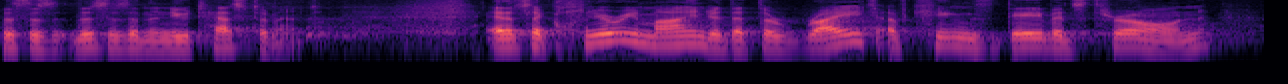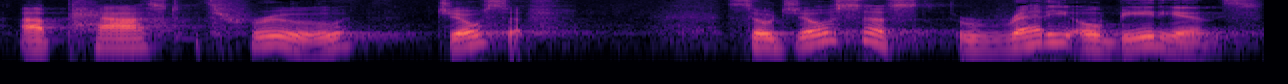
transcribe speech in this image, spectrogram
This is, this is in the New Testament. And it's a clear reminder that the right of King David's throne uh, passed through Joseph. So Joseph's ready obedience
